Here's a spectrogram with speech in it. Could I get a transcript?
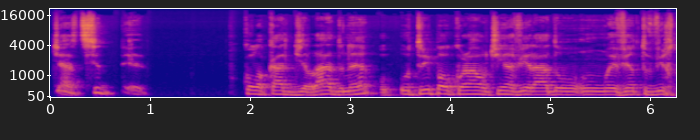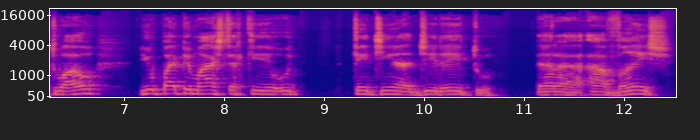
tinha sido eh, colocado de lado, né? O, o Triple Crown tinha virado um, um evento virtual e o Pipe Master que o, quem tinha direito era a Vans.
